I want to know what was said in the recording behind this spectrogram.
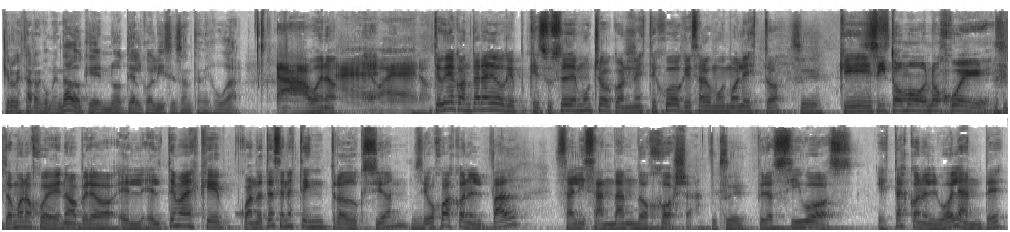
creo que está recomendado que no te alcoholices antes de jugar. Ah, bueno. Eh, bueno. Te voy a contar algo que, que sucede mucho con este juego, que es algo muy molesto. Sí. Que es, Si tomó, no juegue. Si tomó no juegue. No, pero el, el tema es que cuando te hacen esta introducción, si vos jugás con el pad, salís andando joya. Sí. Pero si vos estás con el volante,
